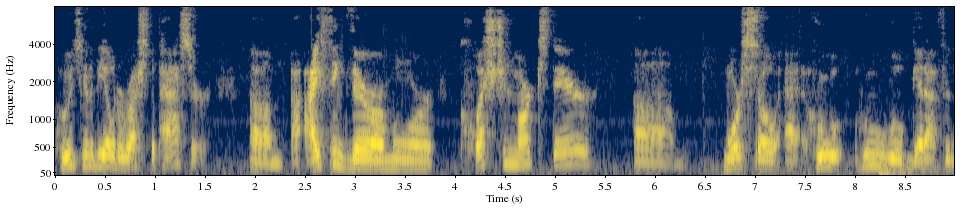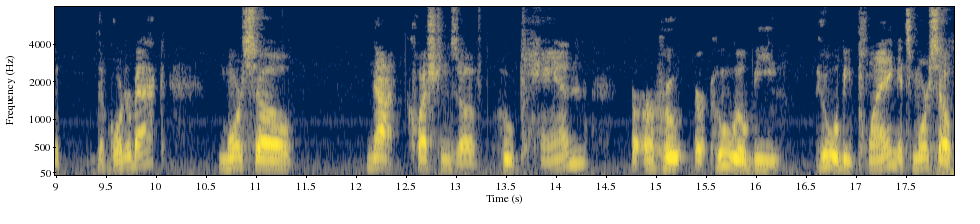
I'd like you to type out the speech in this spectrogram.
Who's going to be able to rush the passer? Um, I think there are more question marks there, um, more so at who who will get after the, the quarterback, more so not questions of who can or, or who or who will be who will be playing. It's more so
